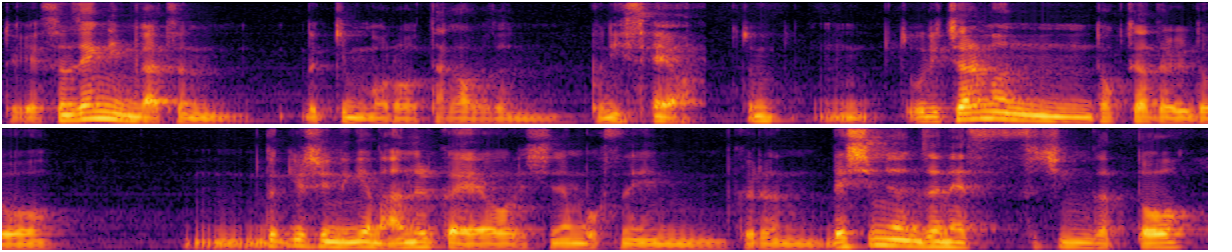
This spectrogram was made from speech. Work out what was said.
되게 선생님 같은 느낌으로 다가오던 분이세요. 좀 음, 우리 젊은 독자들도 음, 느낄 수 있는 게 많을 거예요. 우리 신영복 선생님 그런 몇십 년 전에 쓰신 것도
